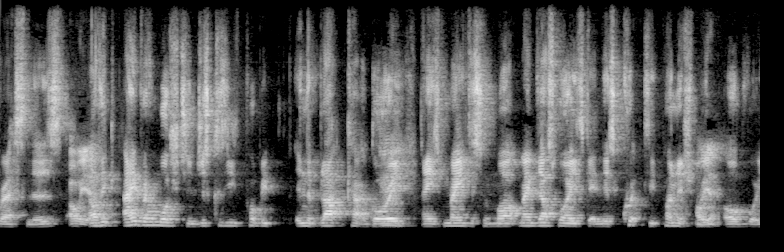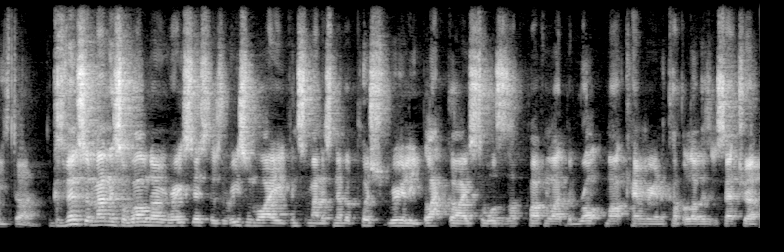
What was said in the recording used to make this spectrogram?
wrestlers. Oh yeah. I think Abraham Washington, just because he's probably in the black category mm. and he's made this remark, maybe that's why he's getting this quickly punishment oh, yeah. of what he's done. Because Vince McMahon is a well-known racist. There's a reason why Vince McMahon has never pushed really black guys towards the from like The Rock, Mark Henry, and a couple others, etc.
